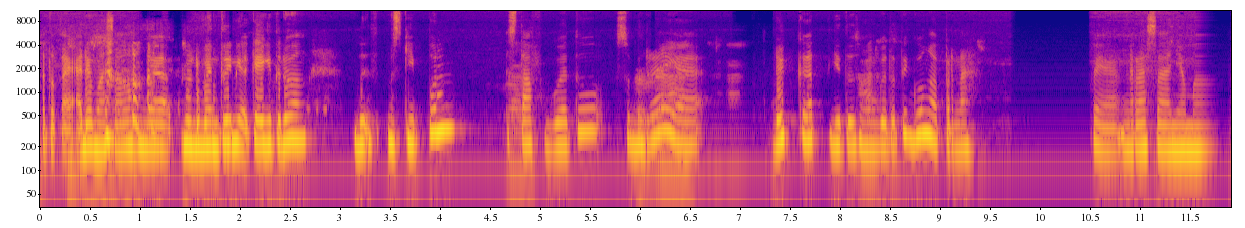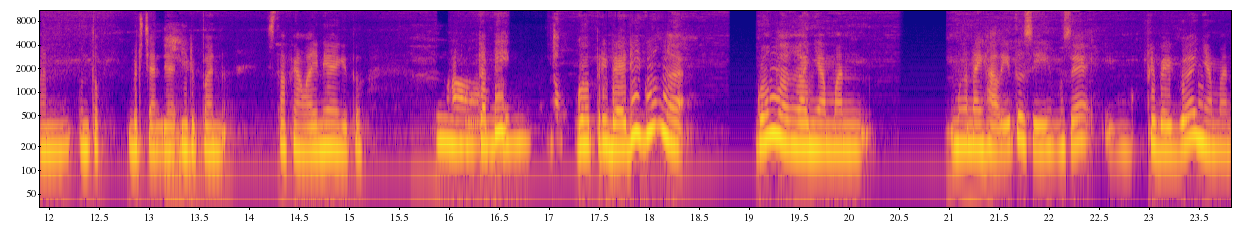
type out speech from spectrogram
atau kayak ada masalah nggak? Perlu dibantuin nggak? Kayak gitu doang. Be- meskipun staff gue tuh sebenarnya ya deket gitu sama gue tapi gue nggak pernah apa ya ngerasa nyaman untuk bercanda di depan staff yang lainnya gitu tapi untuk gue pribadi gue nggak gue nggak nggak nyaman mengenai hal itu sih. Maksudnya pribadi gue nyaman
